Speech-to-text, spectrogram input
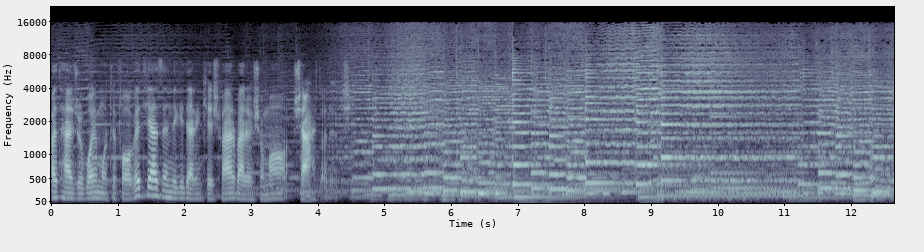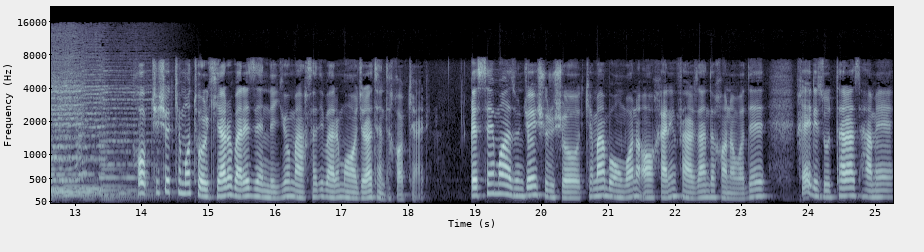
و تجربه متفاوتی از زندگی در این کشور برای شما شهر داده بشه. خب چی شد که ما ترکیه رو برای زندگی و مقصدی برای مهاجرت انتخاب کردیم؟ قصه ما از اونجای شروع شد که من به عنوان آخرین فرزند خانواده خیلی زودتر از همه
